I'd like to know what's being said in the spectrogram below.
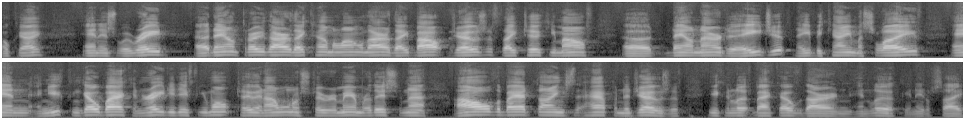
Okay. And as we read uh, down through there, they come along there. They bought Joseph. They took him off uh, down there to Egypt. He became a slave. And, and you can go back and read it if you want to. And I want us to remember this tonight. All the bad things that happened to Joseph, you can look back over there and, and look, and it'll say,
